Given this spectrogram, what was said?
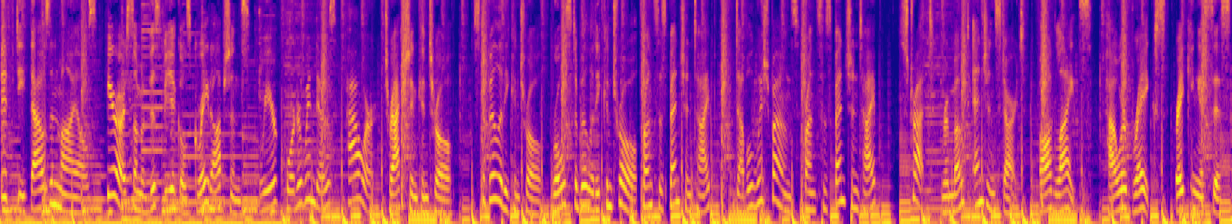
50,000 miles. Here are some of this vehicle's great options. Rear quarter windows, power, traction control, stability control, roll stability control, front suspension type, double wishbones, front suspension type, strut, remote engine start, fog lights, power brakes, braking assist.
